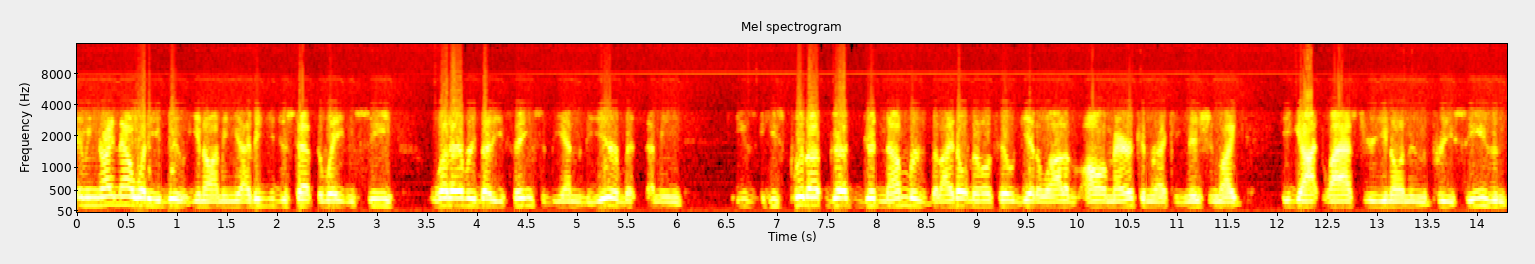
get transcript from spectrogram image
I mean, right now, what do you do? You know, I mean, I think you just have to wait and see what everybody thinks at the end of the year. But I mean, he's he's put up good good numbers, but I don't know if he'll get a lot of All American recognition like he got last year. You know, and in the preseason.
